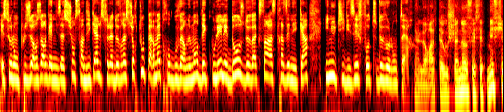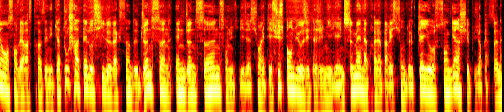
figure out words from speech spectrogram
Et selon plusieurs organisations syndicales, cela devrait surtout permettre au gouvernement d'écouler les doses de vaccins AstraZeneca inutilisées faute de volontaires. Laura Taouchanov et cette méfiance envers AstraZeneca touchera-t-elle aussi le vaccin de Johnson Johnson? Son utilisation a été suspendue aux États-Unis il y a une semaine après l'apparition de caillots sanguins chez plusieurs personnes.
